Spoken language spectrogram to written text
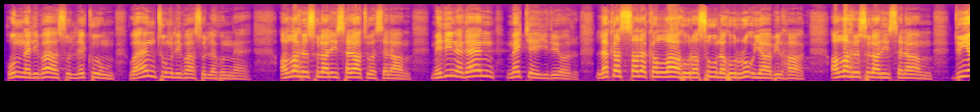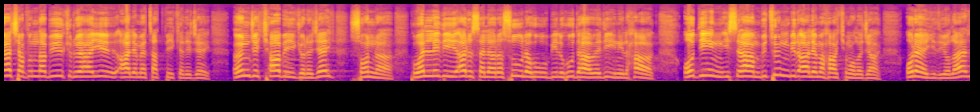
Hunne libasul lekum ve entum libasul lehunne. Allah Resulü Aleyhisselatu Vesselam Medine'den Mekke'ye gidiyor. Lekas sadakallahu rasulehu ru'ya bil hak. Allah Resulü Aleyhisselam dünya çapında büyük rüyayı aleme tatbik edecek. Önce Kabe'yi görecek, sonra huvellezî arsele rasulehu bil huda ve dinil hak. O din, İslam bütün bir aleme hakim olacak. Oraya gidiyorlar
